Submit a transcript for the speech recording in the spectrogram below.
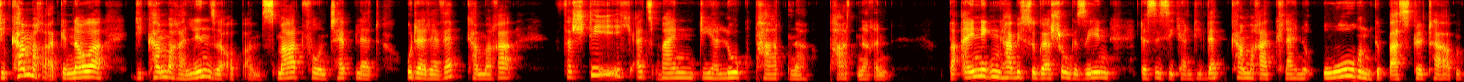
Die Kamera, genauer die Kameralinse, ob am Smartphone, Tablet oder der Webkamera, verstehe ich als meinen Dialogpartner, Partnerin. Bei einigen habe ich sogar schon gesehen, dass sie sich an die Webkamera kleine Ohren gebastelt haben,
